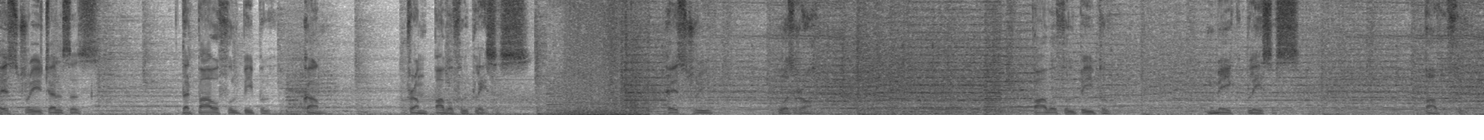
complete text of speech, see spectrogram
History tells us that powerful people come from powerful places. History was wrong. Powerful people make places powerful.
